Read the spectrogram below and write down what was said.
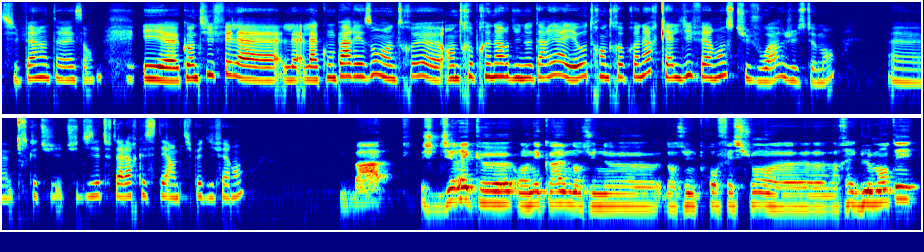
Super intéressant. Et quand tu fais la, comparaison entre entrepreneurs du notariat et autres entrepreneurs, quelle différence tu vois justement? Puisque tu, tu disais tout à l'heure que c'était un petit peu différent. Bah, je dirais que on est quand même dans une dans une profession euh, réglementée,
